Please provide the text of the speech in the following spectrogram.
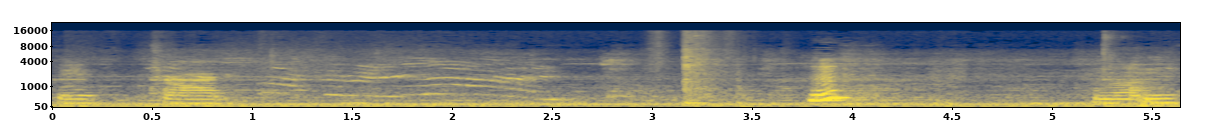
Big jar. Hmm? Nothing.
